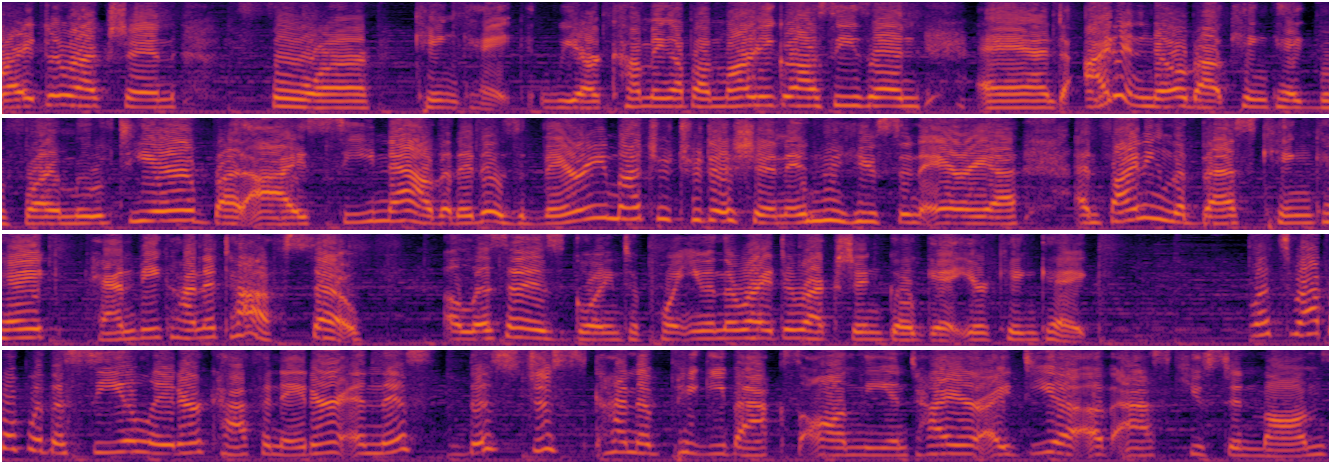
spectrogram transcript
right direction for king cake. We are coming up on Mardi Gras season, and I didn't know about king cake before I moved here, but I see now that it is very much a tradition in the Houston area, and finding the best king cake can be kind of tough. So, Elissa is going to point you in the right direction. Go get your king cake. Let's wrap up with a see you later caffeinator, and this this just kind of piggybacks on the entire idea of Ask Houston Moms.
